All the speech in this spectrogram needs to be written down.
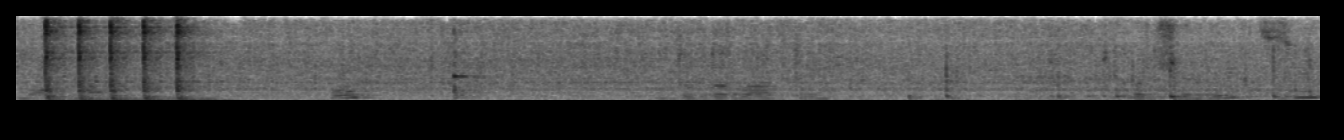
Можна оп, додавати печериці.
